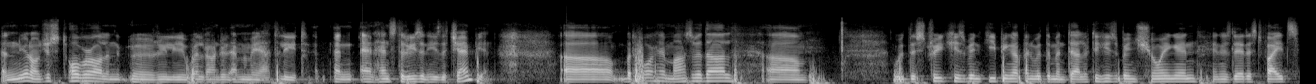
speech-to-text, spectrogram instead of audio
and you know, just overall a uh, really well-rounded MMA athlete, and and hence the reason he's the champion. Uh, but Jorge Masvidal. Um, with the streak he's been keeping up and with the mentality he's been showing in in his latest fights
